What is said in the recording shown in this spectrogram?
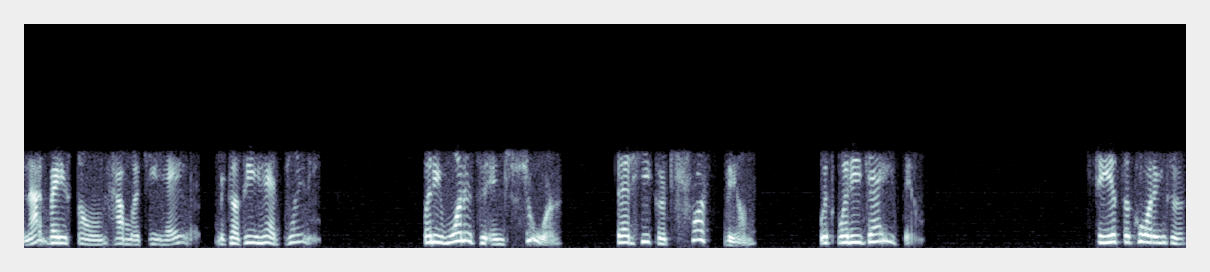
not based on how much he had, because he had plenty. But he wanted to ensure that he could trust them with what he gave them. See, it's according to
